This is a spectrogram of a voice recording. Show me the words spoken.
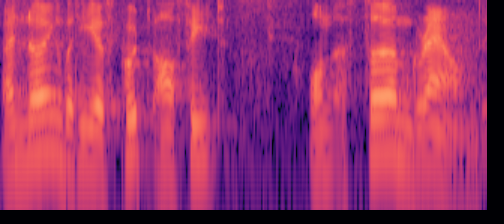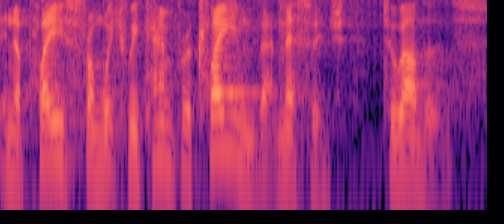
and knowing that He has put our feet on a firm ground in a place from which we can proclaim that message to others,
